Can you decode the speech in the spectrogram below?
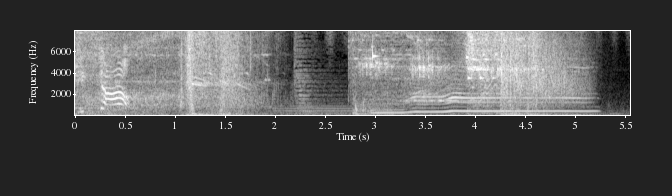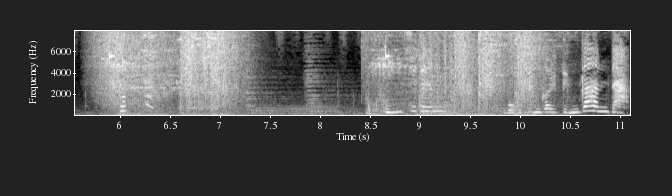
비켜! 음... 본질은 모든 걸 능가한다. 아,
